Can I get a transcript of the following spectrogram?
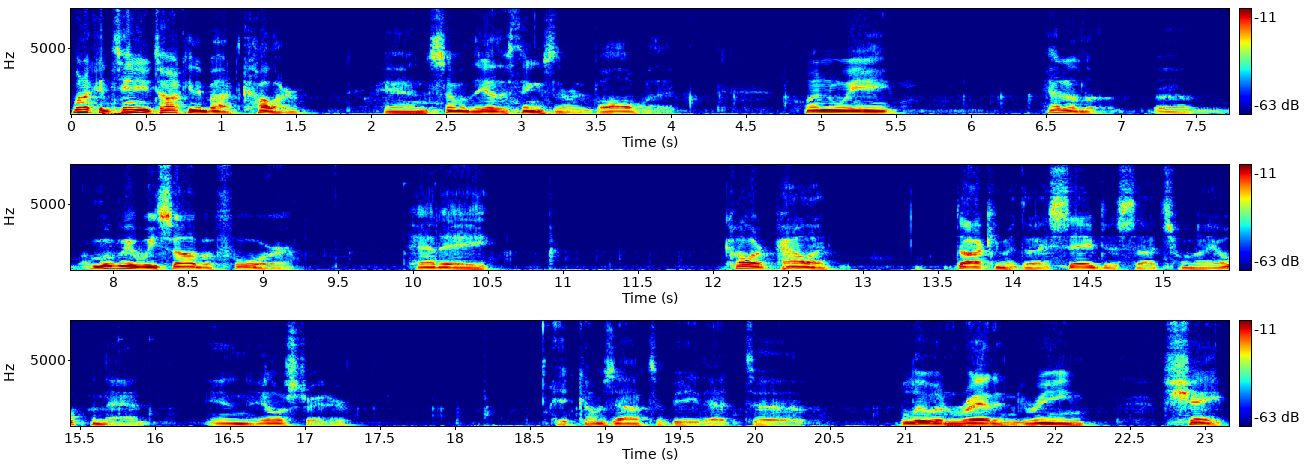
want to continue talking about color and some of the other things that are involved with it. When we had a, a movie we saw before had a color palette document that I saved as such. When I open that in Illustrator, it comes out to be that uh, blue and red and green shape.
